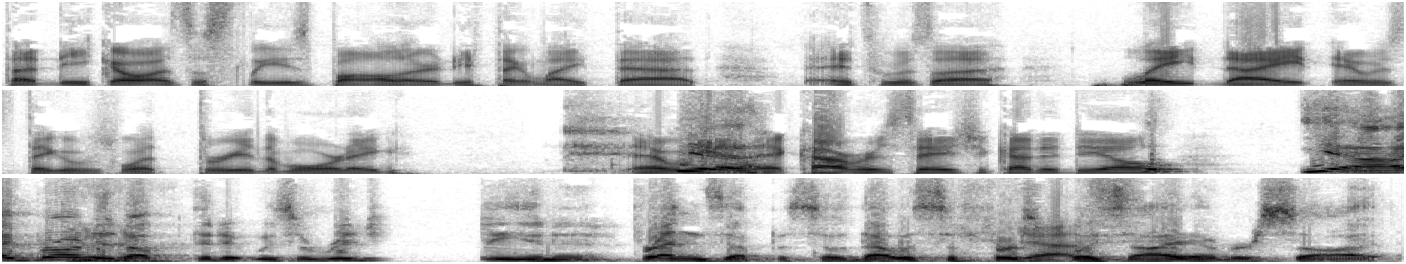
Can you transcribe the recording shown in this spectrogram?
that Nico was a sleazeball or anything like that. It was a late night. It was, I think it was what three in the morning, and we Yeah. had that conversation kind of deal. Yeah, I brought it up that it was originally in a Friends episode. That was the first Yes. place I ever saw it.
